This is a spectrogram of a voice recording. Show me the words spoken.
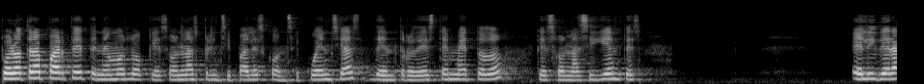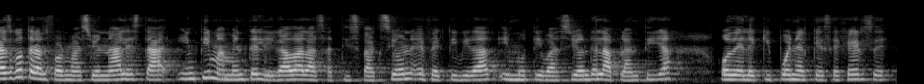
Por otra parte, tenemos lo que son las principales consecuencias dentro de este método, que son las siguientes. El liderazgo transformacional está íntimamente ligado a la satisfacción, efectividad y motivación de la plantilla o del equipo en el que se ejerce.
